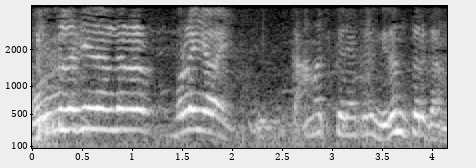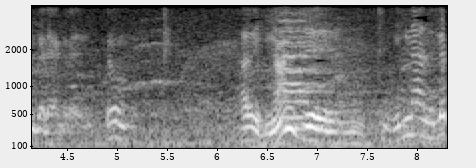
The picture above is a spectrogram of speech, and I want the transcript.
બોલવું નથી અંદર બોલાઈ જવાય. કામ જ કર્યા કરે નિરંતર કામ કર્યા કરે. શું? જ્ઞાન છે. વિજ્ઞાન એટલે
